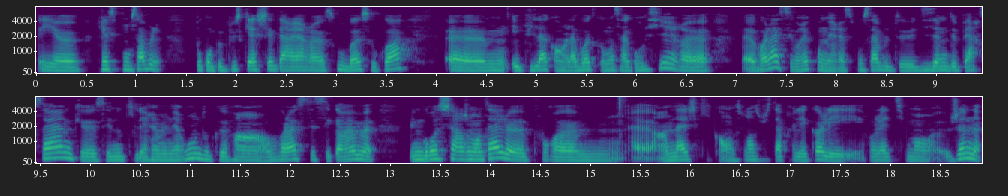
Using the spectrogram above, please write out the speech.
et euh, responsables. Donc on peut plus se cacher derrière son boss ou quoi. Et puis là quand la boîte commence à grossir voilà c'est vrai qu'on est responsable de dizaines de personnes que c'est nous qui les rémunérons. Donc enfin voilà c'est quand même une grosse charge mentale pour un âge qui quand on se lance juste après l'école est relativement jeune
